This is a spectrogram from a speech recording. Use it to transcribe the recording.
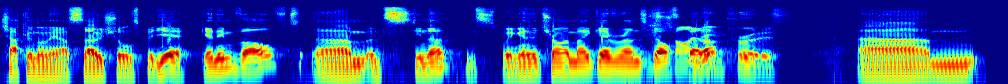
chuck it on our socials. But yeah, get involved. Um, it's you know, it's, we're going to try and make everyone's golf Trying to better. improve. Um,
